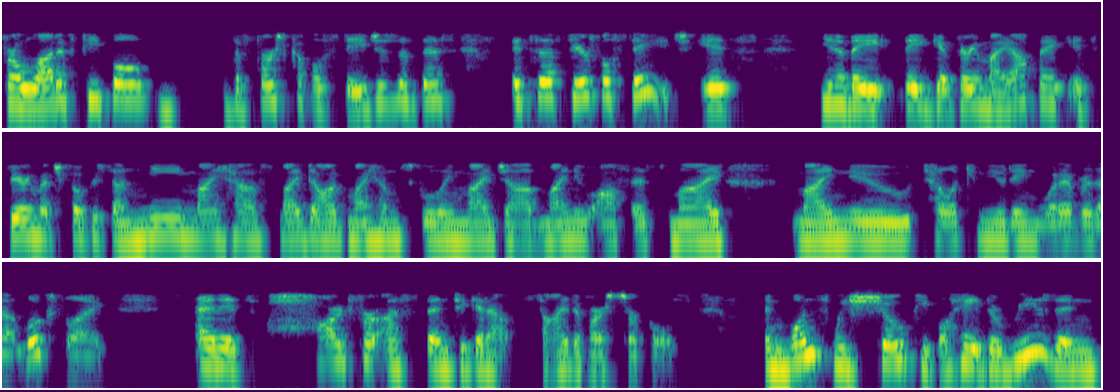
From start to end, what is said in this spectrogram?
For a lot of people, the first couple stages of this, it's a fearful stage. It's you know they they get very myopic it's very much focused on me my house my dog my homeschooling my job my new office my my new telecommuting, whatever that looks like. And it's hard for us then to get outside of our circles. And once we show people, hey, the reason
